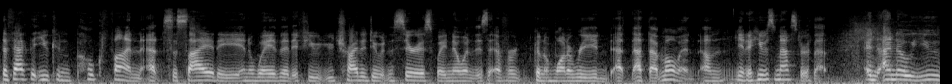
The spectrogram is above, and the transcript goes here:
the fact that you can poke fun at society in a way that if you, you try to do it in a serious way, no one is ever going to want to read at, at that moment. Um, you know, he was a master of that. And I know you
